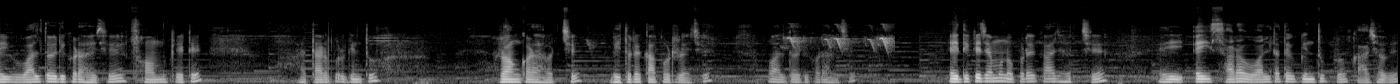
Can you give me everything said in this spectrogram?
এই ওয়াল তৈরি করা হয়েছে ফর্ম কেটে। আর তারপর কিন্তু রং করা হচ্ছে। ভিতরে কাপড় রয়েছে, ওয়াল তৈরি করা হয়েছে। এইদিকে যেমন ওপরে কাজ হচ্ছে, এই এই সারা ওয়ালটাতেও কিন্তু পুরো কাজ হবে।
